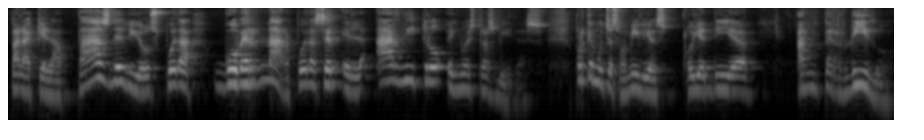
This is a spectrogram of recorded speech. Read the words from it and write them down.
para que la paz de Dios pueda gobernar, pueda ser el árbitro en nuestras vidas. Porque muchas familias hoy en día han perdido,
